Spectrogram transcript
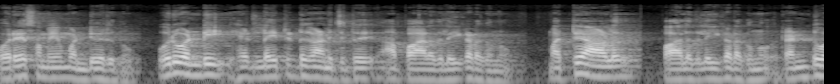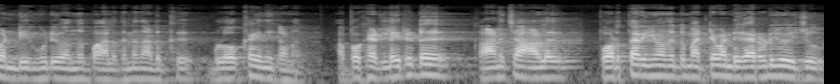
ഒരേ സമയം വണ്ടി വരുന്നു. ഒരു വണ്ടി ഹെഡ്ലൈറ്റ് ഇട്ട് കാണിച്ചിട്ട് ആ പാലത്തിലേക്ക് കിടക്കുന്നു. മറ്റേ ആൾ പാലത്തിലേക്ക് കിടക്കുന്നു. രണ്ട് വണ്ടിയും കൂടി വന്ന് പാലത്തിന്റെ നടുക്ക് ബ്ലോക്കായി നിൽക്കാണ്. അപ്പോൾ ഹെഡ്ലൈറ്റ് ഇട്ട് കാണിച്ച ആൾ പുറത്തിറങ്ങി വന്നിട്ട് മറ്റേ വണ്ടിക്കാരോട് ചോദിച്ചു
